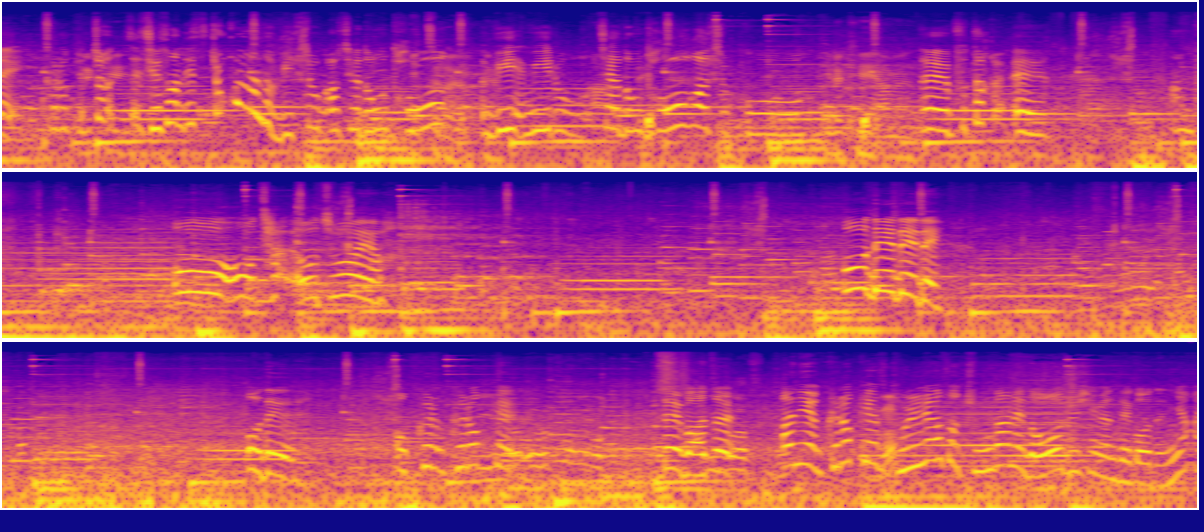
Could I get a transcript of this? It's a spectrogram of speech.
네, 그렇게 좀, 죄송한데 조금만 더 위쪽. 아, 제가 너무 더워. 위, 위로. 제가 너무 더워가지고. 이렇게 하면 네, 부탁, 네. 아, 오, 오, 자, 어, 좋아요. 오, 네네네. 어, 네. 어, 그, 그렇게. 네, 맞아요. 아니요, 그렇게 해서 돌려서 중간에 넣어주시면 되거든요.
